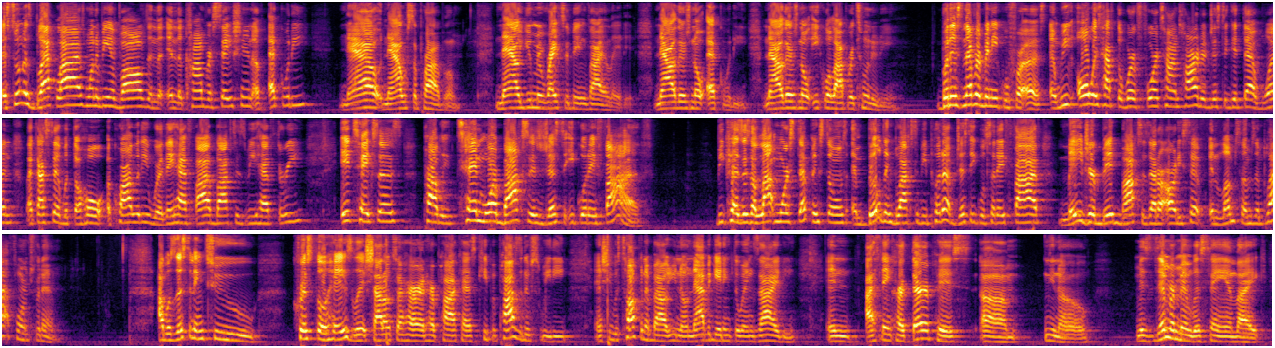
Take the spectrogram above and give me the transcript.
As soon as black lives want to be involved in the in the conversation of equity, now now it's a problem. Now human rights are being violated. Now there's no equity. Now there's no equal opportunity. But it's never been equal for us. And we always have to work four times harder just to get that one. Like I said, with the whole equality where they have five boxes, we have three. It takes us probably 10 more boxes just to equal a five because there's a lot more stepping stones and building blocks to be put up, just equal to they five major big boxes that are already set in lump sums and platforms for them. I was listening to Crystal Hayslett, shout out to her and her podcast, Keep It Positive, Sweetie. And she was talking about, you know, navigating through anxiety. And I think her therapist, um, you know, Ms. Zimmerman was saying, like,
